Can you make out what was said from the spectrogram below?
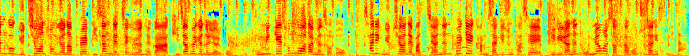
한국유치원총연합회 비상대책위원회가 기자회견을 열고 국민께 송구하다면서도 사립 유치원에 맞지 않는 회계 감사 기준 탓에 비리라는 오명을 썼다고 주장했습니다.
